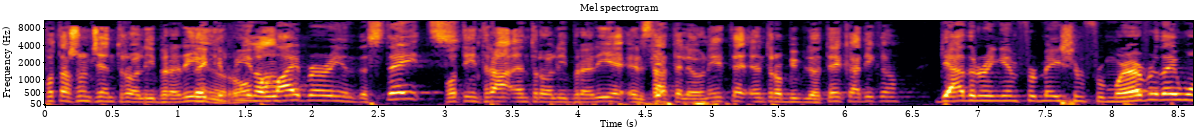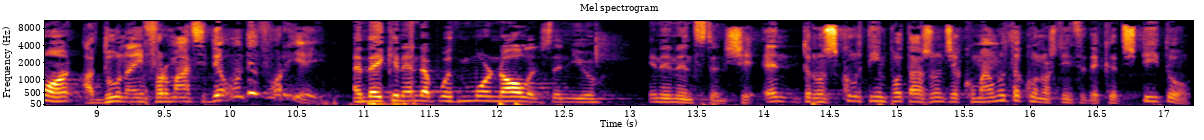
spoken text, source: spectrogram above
pot ajunge într-o librărie They în can be in Roma, a library in the States, pot intra într-o librărie în Statele Unite, într-o bibliotecă, adică gathering information from wherever they want, adună informații de unde vor ei. and they can end up with more knowledge than you in an instant. Și într-un scurt timp pot ajunge cu mai multă cunoștință decât știi tu.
